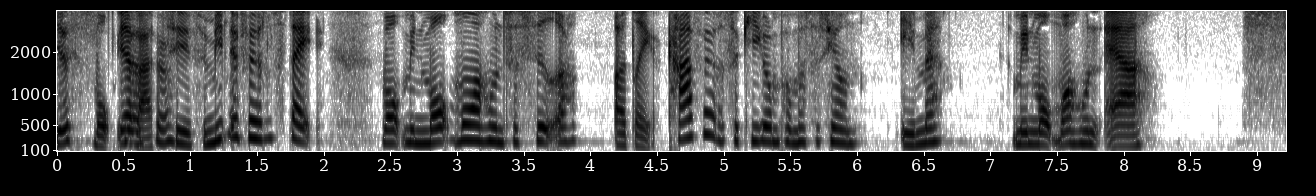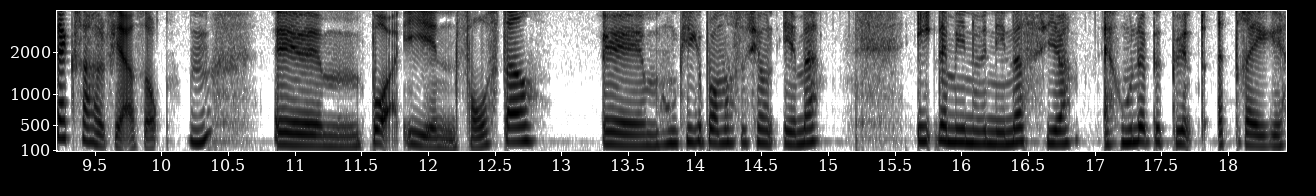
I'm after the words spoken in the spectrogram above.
Yes. hvor jeg var høre. til familiefødselsdag, hvor min mormor, hun så sidder og drikker kaffe, og så kigger hun på mig, og så siger hun, Emma. Og min mormor, hun er 76 år, Mm. øhm, bor i en forstad. Øhm, hun kigger på mig, og så siger hun, Emma, en af mine veninder siger, at hun er begyndt at drikke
